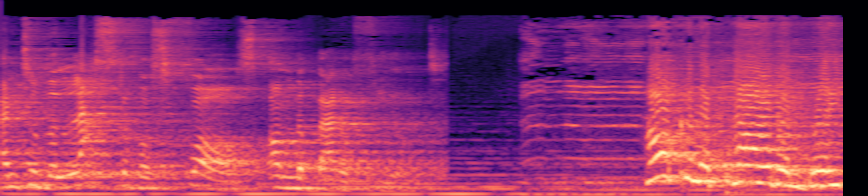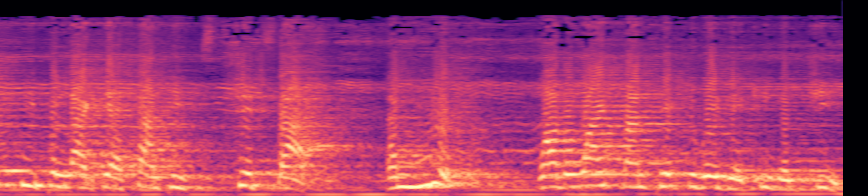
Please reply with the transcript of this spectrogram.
until the last of us falls on the battlefield. How can a proud and brave people like the Asante sit back and look while the white man takes away their king and chief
